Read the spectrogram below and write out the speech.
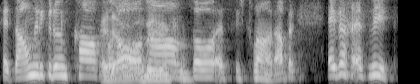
Hat andere Gründe gehabt, Corona und so, es ist klar. Aber einfach, es wird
